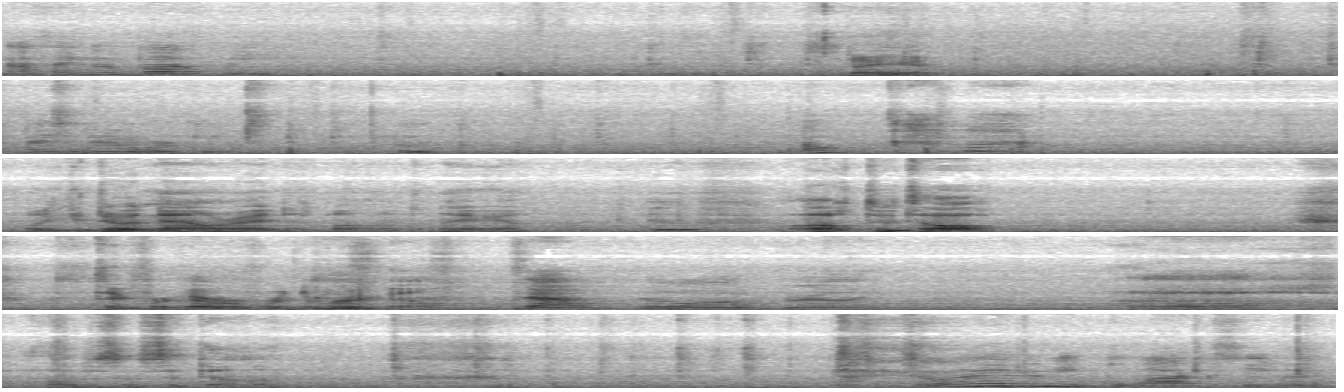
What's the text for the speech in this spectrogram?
Nothing above me. Dang it. It's not working. Oop. Oh, come on. Well, you can do it now, right? Just it- There you go. Oof. Oh, too tall. Take forever for it to break now. No, it won't, really. Uh, I'm just gonna sit down then. Do I have any blocks even?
